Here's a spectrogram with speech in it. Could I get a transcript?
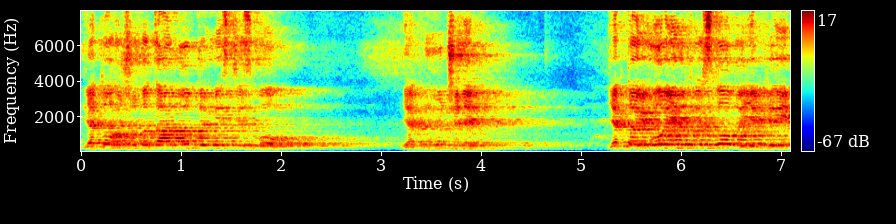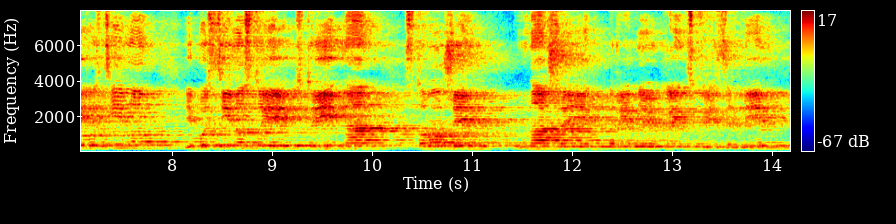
для того, щоб там бути в місті з Богом, як мученик, як той воїн Христовий, який постійно і постійно стоїть, стоїть на сторожі нашої рідної української землі.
